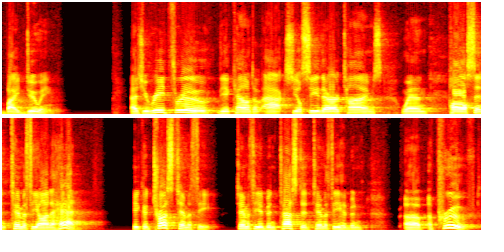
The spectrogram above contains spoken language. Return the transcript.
by doing. As you read through the account of Acts, you'll see there are times when Paul sent Timothy on ahead. He could trust Timothy. Timothy had been tested, Timothy had been uh, approved,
